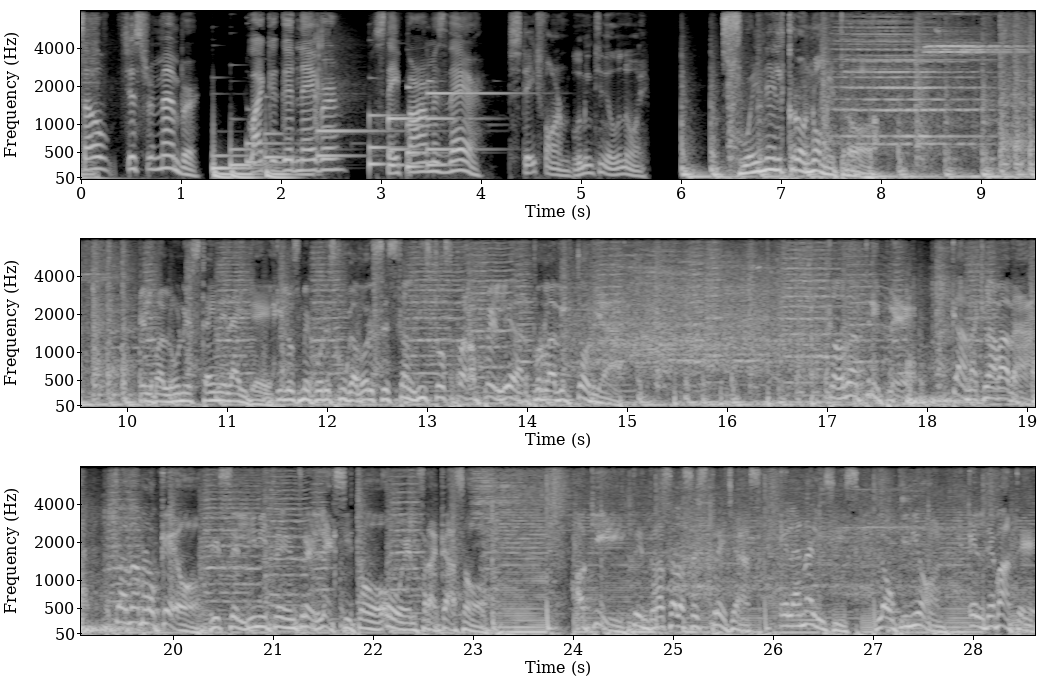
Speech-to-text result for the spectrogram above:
So just remember, like a good neighbor, State Farm is there. State Farm, Bloomington, Illinois. Suena el cronómetro. El balón está en el aire y los mejores jugadores están listos para pelear por la victoria. Cada triple, cada clavada, cada bloqueo es el límite entre el éxito o el fracaso. Aquí tendrás a las estrellas, el análisis, la opinión, el debate,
